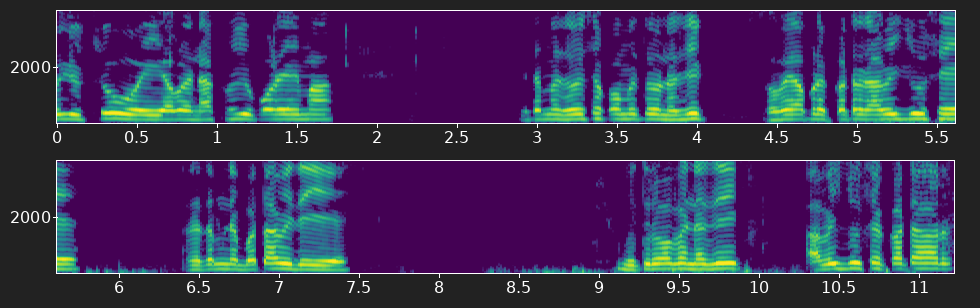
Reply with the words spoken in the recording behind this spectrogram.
ઓલું થયું હોય એ આપણે નાખવું પડે એમાં. તમે જોઈ શકો મિત્રો નજીક, હવે આપણે કટર આવી ગયું છે. અને તમને બતાવી દઈએ. મિત્રો, હવે નજીક આવી ગયું છે કટર.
